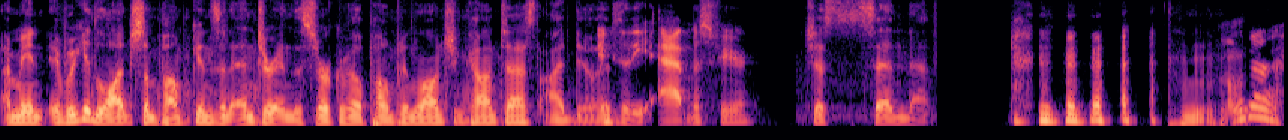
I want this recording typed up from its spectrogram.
I mean, if we could launch some pumpkins and enter in the Circleville pumpkin launching contest, I'd do it. into the atmosphere. Just send that. I wonder.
